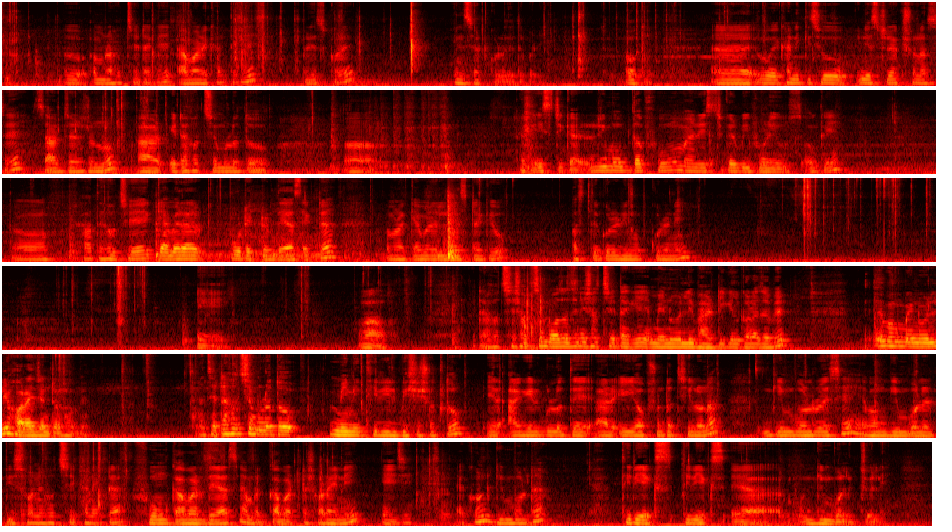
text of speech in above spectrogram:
তো আমরা হচ্ছে এটাকে আবার এখান থেকে প্রেস করে ইনসার্ট করে দিতে পারি। ওকে এবং এখানে কিছু ইনস্ট্রাকশন আছে চার্জারের জন্য। আর এটা হচ্ছে মূলত একটা sticker remove the foam and sticker before use okay তো সাথে হচ্ছে ক্যামেরার প্রোটেক্টর দেয়া আছে একটা। আমরা ক্যামেরার লেন্সটাকেও আস্তে করে রিমুভ করে নিই। এই ওয়াও এটা হচ্ছে সবচেয়ে মজার জিনিস হচ্ছে এটাকে ম্যানুয়ালি ভার্টিক্যাল করা যাবে এবং ম্যানুয়ালি হরাইজেন্টাল হবে। যেটা হচ্ছে মূলত মিনি থ্রির বিশেষত্ব। এর আগেরগুলোতে আর এই অপশনটা ছিল না। গিম্বল রয়েছে এবং গিম্বলের পিছনে হচ্ছে এখানে একটা ফোম কাভার দেয়া আছে। আমরা কাভারটা সরাই নিই। এই যে, এখন গিম্বলটা three X three X gimbal actually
